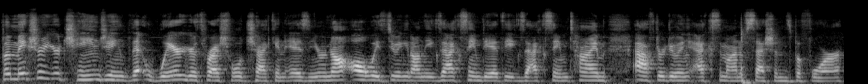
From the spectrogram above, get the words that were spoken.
but make sure you're changing that where your threshold check-in is, and you're not always doing it on the exact same day at the exact same time after doing X amount of sessions before.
